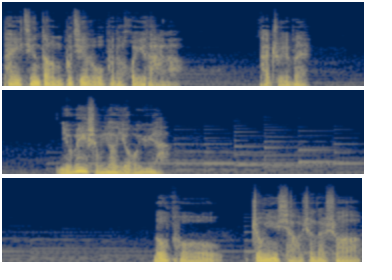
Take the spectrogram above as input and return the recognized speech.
他已经等不及卢普的回答了，他追问：“你为什么要犹豫啊？”卢普终于小声的说：“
